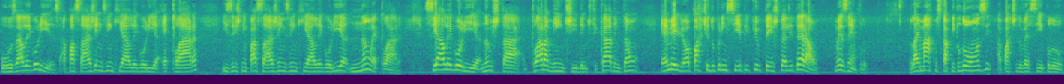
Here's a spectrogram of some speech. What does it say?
Usa alegorias. Há passagens em que a alegoria é clara, existem passagens em que a alegoria não é clara. Se a alegoria não está claramente identificada, então é melhor partir do princípio que o texto é literal. Um exemplo, Lá em Marcos capítulo 11, a partir do versículo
